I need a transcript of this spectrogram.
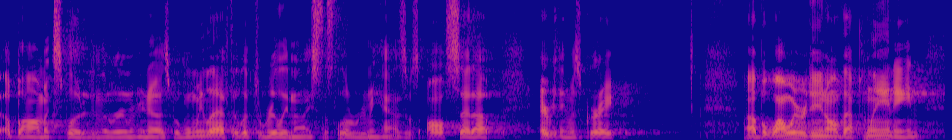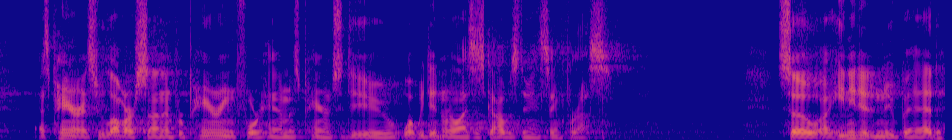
a bomb exploded in the room, or who knows. But when we left, it looked really nice. This little room he has, it was all set up. Everything was great. Uh, but while we were doing all that planning, as parents who love our son and preparing for him as parents do, what we didn't realize is God was doing the same for us. So uh, he needed a new bed.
